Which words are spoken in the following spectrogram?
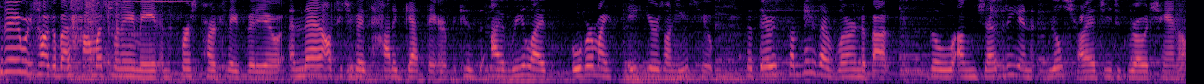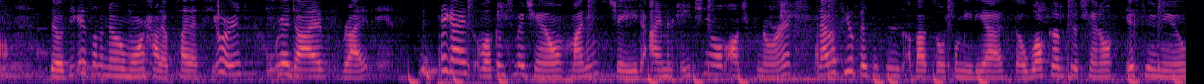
Today we're gonna talk about how much money I made in the first part of today's video, and then I'll teach you guys how to get there because I've realized over my eight years on YouTube that there's some things I've learned about the longevity and real strategy to grow a channel. So if you guys wanna know more how to apply that to yours, we're gonna dive right in. Hey guys, welcome to my channel. My name's Jade. I'm an 18 year old entrepreneur and I have a few businesses about social media. So welcome to the channel if you're new.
